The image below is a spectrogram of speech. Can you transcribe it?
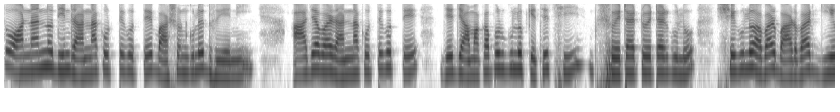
তো অন্যান্য দিন রান্না করতে করতে বাসনগুলো ধুয়ে নিই। আজ আবার রান্না করতে করতে যে জামা কাপড়গুলো কেচেছি, সোয়েটার টোয়েটারগুলো, সেগুলো আবার বারবার গিয়ে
